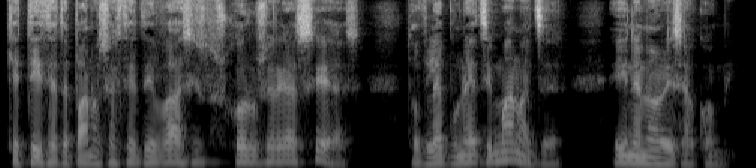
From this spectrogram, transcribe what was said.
και τίθεται πάνω σε αυτή τη βάση στους χώρους εργασίας. Το βλέπουν έτσι οι μάνατζερ ή είναι νωρίς ακόμη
